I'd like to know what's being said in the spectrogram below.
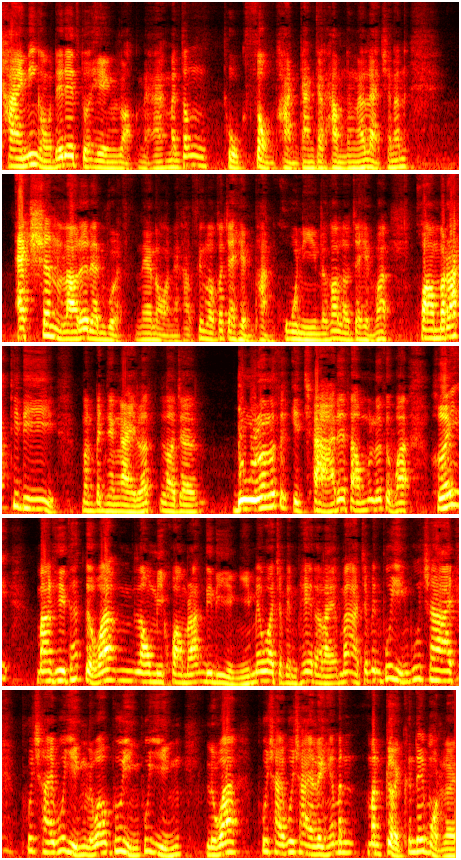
ชายมิ่งออกมาได้ด้วยตัวเองหรอกนะฮะ มันต้องถูกส่งผ่านการกระทำทั้งนั้นแหละ ฉะนั้น action louder than words แน่นอนนะครับ ซึ่งเราก็จะเห็นผ่านคู่นี้ แล้วก็เราจะเห็นว่าความรักที่ดีมันเป็นยังไง แล้วเราจะ ดูแล้วรู้สึกอิจฉาด้วยซ้ำรู้สึกว่า เฮ้ย บางทีถ้าเกิดว่าเรามีความรักดีๆอย่างนี้ ไม่ว่าจะเป็นเพศอะไร มันอาจจะเป็นผู้หญิงผู้ชาย ผู้ชายผู้หญิง หรือว่าผู้หญิงผู้หญิง หรือว่าผู้ชายผู้ชายอะไรเงี้ย มัน มันเกิดขึ้นได้หมดเลย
